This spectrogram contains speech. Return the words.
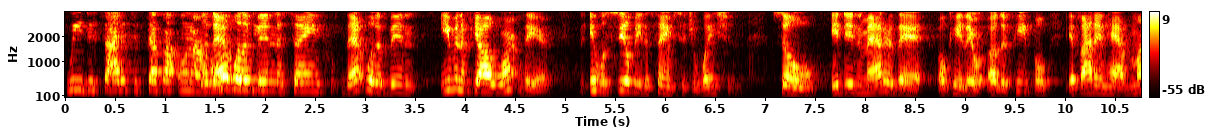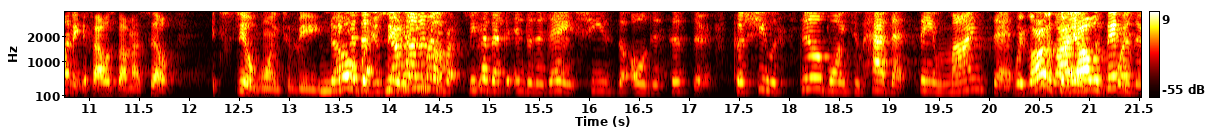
we decided to step out on our But own. But that would have been the same. That would have been even if y'all weren't there, it would still be the same situation. So it didn't matter that okay, there were other people. If I didn't have money, if I was by myself, it's still going to be. No, because but you see no, what no, no, no, Because at the end of the day, she's the oldest sister, so she was still going to have that same mindset, Regardless if y'all was there. Whether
